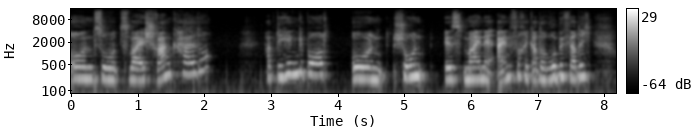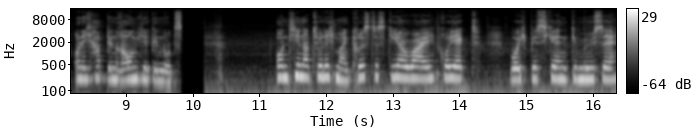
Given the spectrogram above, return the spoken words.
und so zwei Schrankhalter habe die hingebohrt und schon ist meine einfache Garderobe fertig und ich habe den Raum hier genutzt. Und hier natürlich mein größtes DIY-Projekt, wo ich bisschen Gemüse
